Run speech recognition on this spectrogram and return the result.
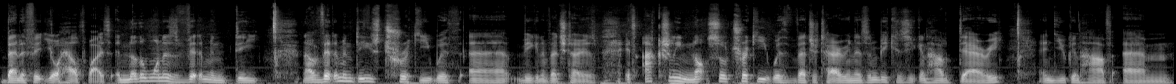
benefit your health wise. Another one is vitamin D. Now, vitamin D is tricky with uh, vegan and vegetarianism. It's actually not so tricky with vegetarianism because you can have dairy and you can have um,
